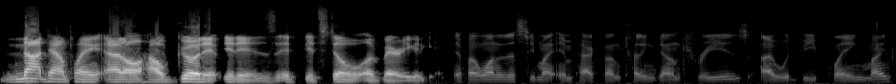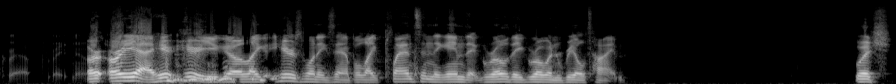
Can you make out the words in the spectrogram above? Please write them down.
not downplaying at all how good it, it is it, it's still a very good game If I wanted to see my impact on cutting down trees, I would be playing Minecraft right now. Or, or yeah, here here you go. Like here's one example. Like plants in the game that grow, they grow in real time. Which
